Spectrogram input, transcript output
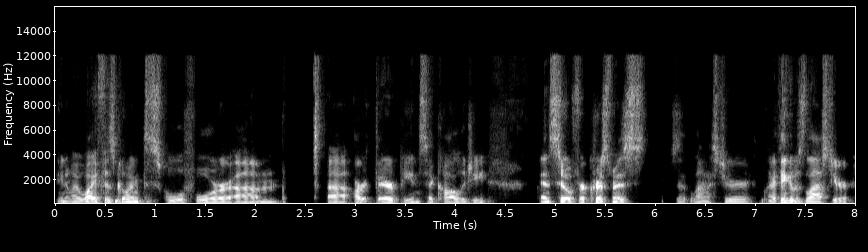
you know, my wife is going to school for um uh, art therapy and psychology. And so for Christmas, was it last year? I think it was last year.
